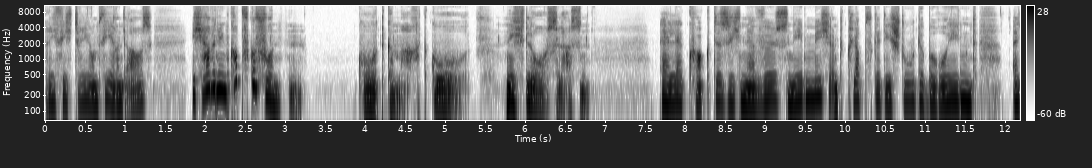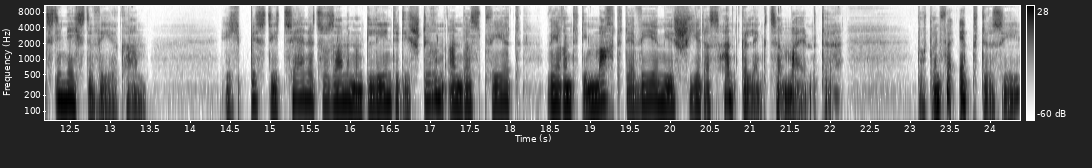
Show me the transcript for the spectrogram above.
rief ich triumphierend aus. Ich habe den Kopf gefunden. Gut gemacht, gut. Nicht loslassen. Elle hockte sich nervös neben mich und klopfte die Stute beruhigend, als die nächste Wehe kam. Ich biss die Zähne zusammen und lehnte die Stirn an das Pferd, während die Macht der Wehe mir schier das Handgelenk zermalmte. Doch dann verebbte sie,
